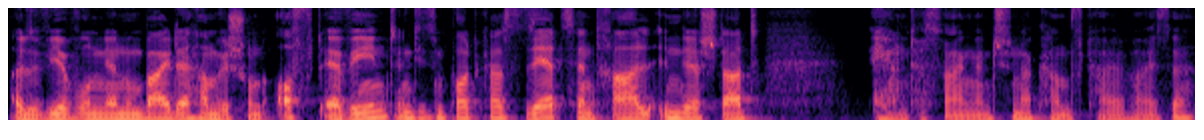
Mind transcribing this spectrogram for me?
Also wir wohnen ja nun beide, haben wir schon oft erwähnt in diesem Podcast, sehr zentral in der Stadt. Ey, und das war ein ganz schöner Kampf teilweise.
